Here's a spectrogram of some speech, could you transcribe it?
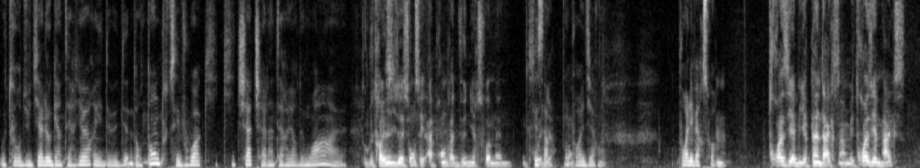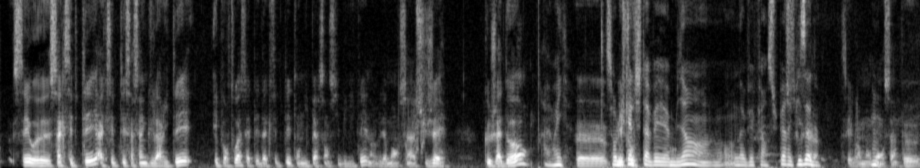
autour du dialogue intérieur et d'entendre toutes ces voix qui, qui tchatchent à l'intérieur de moi. Donc le travail d'individuation, c'est apprendre à devenir soi-même. C'est ça, on pourrait dire. Pour aller vers soi. Hum. Troisième, il y a plein d'axes, hein, mais troisième axe, c'est euh, s'accepter, accepter sa singularité. Et pour toi, c'était d'accepter ton hypersensibilité. évidemment, c'est un sujet que j'adore. Ah oui. Euh, Sur lequel je, t'avais bien. On avait fait un super épisode. C'est vraiment mm. bon. C'est un peu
